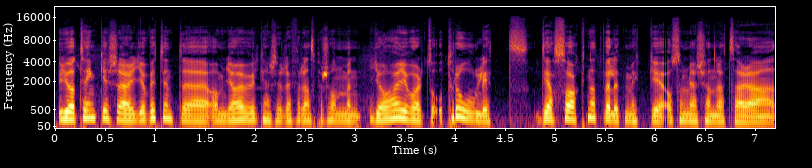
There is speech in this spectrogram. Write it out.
Jag tänker så här, jag vet inte om jag är väl kanske referensperson men jag har ju varit så otroligt, det har saknat väldigt mycket och som jag känner att så här äh,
